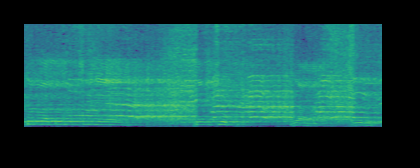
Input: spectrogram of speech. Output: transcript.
Victoriu atunci obține Temciuc. Iar, Liliț.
